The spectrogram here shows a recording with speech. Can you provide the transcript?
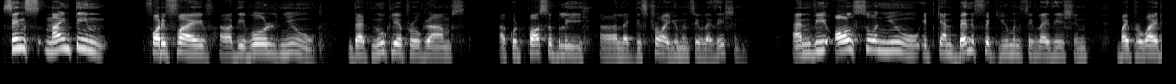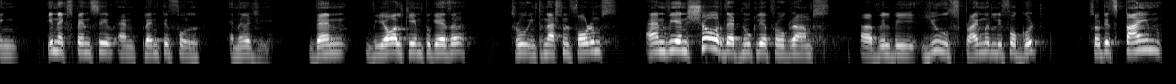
since 1945, uh, the world knew that nuclear programs could possibly uh, like destroy human civilization. And we also knew it can benefit human civilization by providing inexpensive and plentiful energy. Then we all came together through international forums and we ensure that nuclear programs uh, will be used primarily for good so it is time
